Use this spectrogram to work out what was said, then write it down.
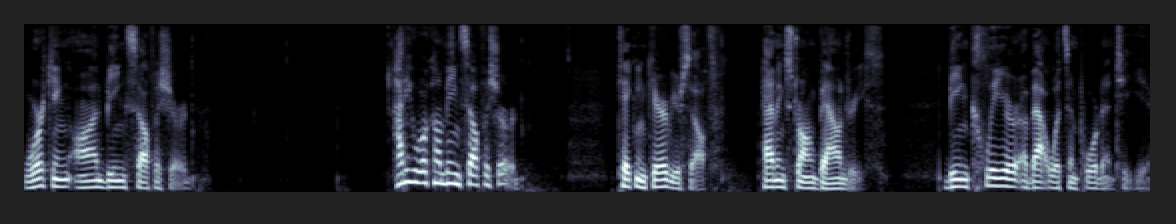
working on being self assured. How do you work on being self assured? Taking care of yourself, having strong boundaries, being clear about what's important to you,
